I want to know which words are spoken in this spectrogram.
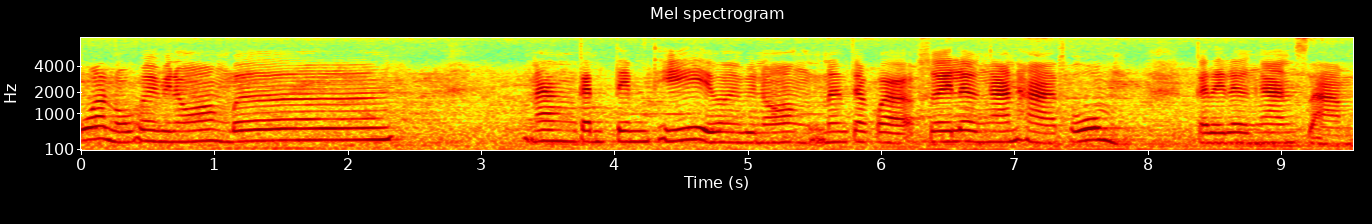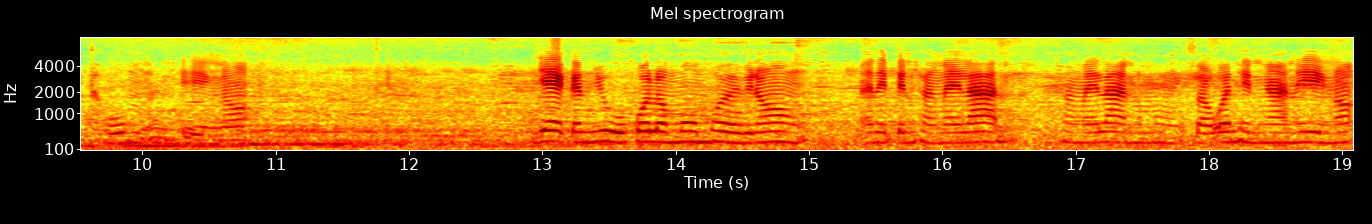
อ้วนโอ้ยพี่น้องเบิ้งนั่งกันเต็มที่พ่อแม่พี่น้องเนื่องจากว่าเคยเลิกงานหาทุ่มก็ได้เลิกงานสามทุ่มนั่นเองเนาะแยกกันอยู่คนละมุมพ่อแม่พี่น้อง อันนี้เป็นทางในร้าน ทางในร้านของโซอ้วนเห็นงานนี่เองเนาะ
